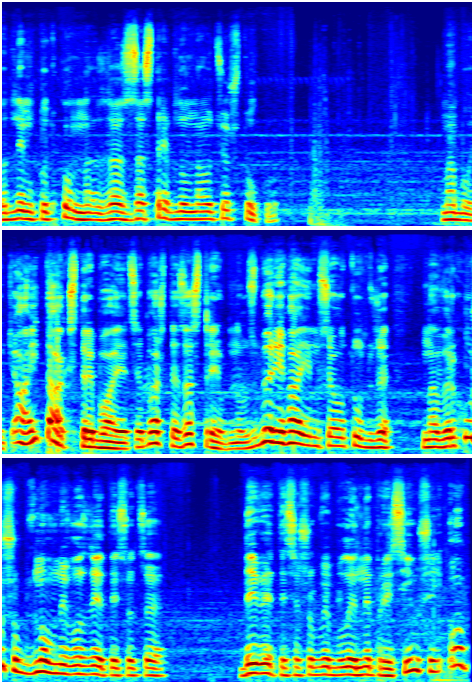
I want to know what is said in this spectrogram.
одним кутком за- застрибнув на оцю штуку. Мабуть. А, і так стрибається, бачите, застрибнув. Зберігаємося отут вже наверху, щоб знов не возитись оце. Дивитися, щоб ви були не присівши. Оп!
